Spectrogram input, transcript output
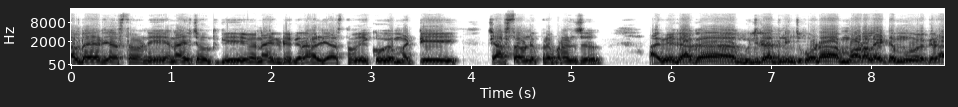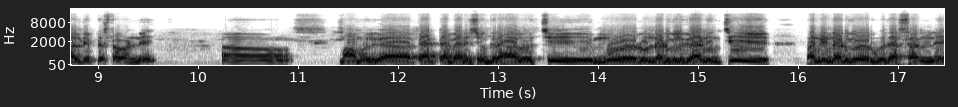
విగ్రహాలు తయారు చేస్తామండి. వినాయక చవితికి వినాయకుడి విగ్రహాలు చేస్తాం. ఎక్కువగా మట్టి చేస్తామండి ప్రిఫరెన్స్. అవే కాక గుజరాత్ నుంచి కూడా మోడల్ ఐటమ్ విగ్రహాలు తెప్పిస్తామండి. మామూలుగా ప్యాక్టా ప్యారిస్ విగ్రహాలు వచ్చి మూడు రెండు అడుగులు కానించి పన్నెండు అడుగుల వరకు తెస్తానండి.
